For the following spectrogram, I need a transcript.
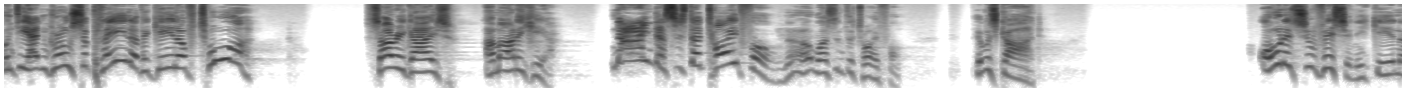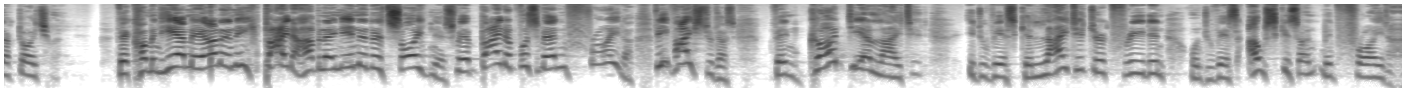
Und die hatten große Pläne, wir gehen auf Tour. Sorry guys, I'm out of here. Nein, das ist der Teufel. No, it wasn't the Teufel. It was God. Ohne zu wissen, ich gehe nach Deutschland. Wir kommen hier, Marianne und ich, beide haben ein inneres Zeugnis. Wir beide wussten, wir werden Freude. Wie weißt du das? Wenn Gott dir leitet, du wirst geleitet durch Frieden und du wirst ausgesandt mit Freude.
